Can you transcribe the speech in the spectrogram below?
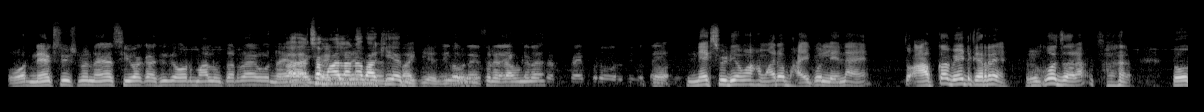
और नेक्स्ट इसमें नया सिवा काशी का और माल उतर रहा है वो नया अच्छा, माल आना बाकी है अभी। बाकी है जी और दूसरे राउंड में तो नेक्स्ट वीडियो में हमारे भाई को लेना है तो आपका वेट कर रहे हैं। रुको जरा। तो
